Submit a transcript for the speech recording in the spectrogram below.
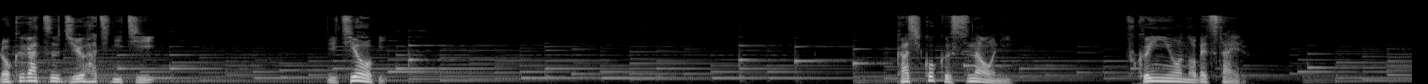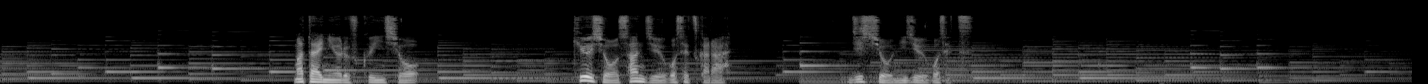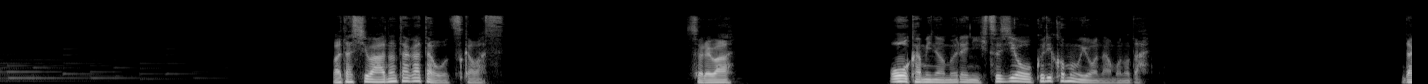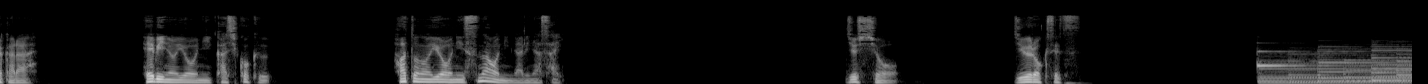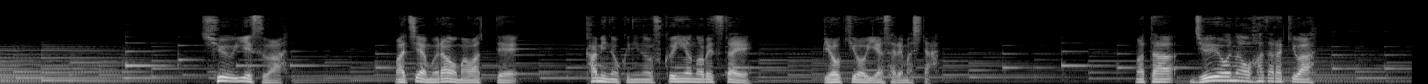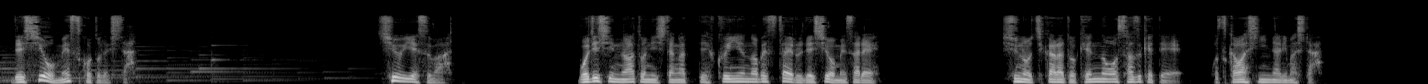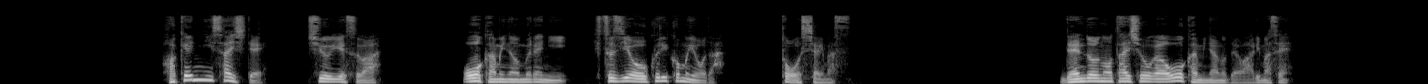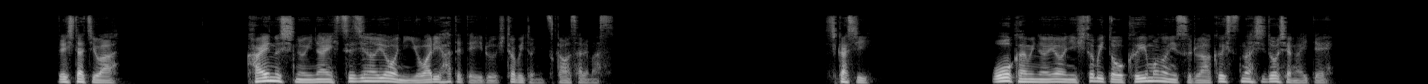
6月18日。日曜日。賢く素直に福音を述べ伝える。マタイによる福音書。9章35節から10章25節。私はあなた方を使わす。それは、狼の群れに羊を送り込むようなものだ。だから、蛇のように賢く、鳩のように素直になりなさい。十章、十六節。主イエスは、町や村を回って、神の国の福音を述べ伝え、病気を癒されました。また、重要なお働きは、弟子を召すことでした。主イエスは、ご自身の後に従って福音を述べ伝える弟子を召され、主の力と権能を授けてお使わしになりました。派遣に際して、主イエスは、狼の群れに羊を送り込むようだ、とおっしゃいます。伝道の対象が狼なのではありません。弟子たちは、飼い主のいない羊のように弱り果てている人々に使わされます。しかし、狼のように人々を食い物にする悪質な指導者がいて、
